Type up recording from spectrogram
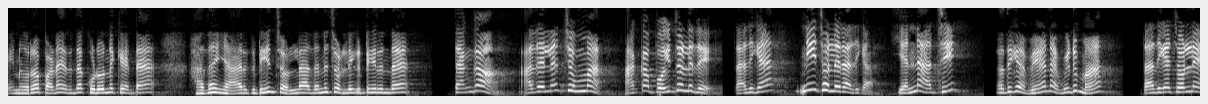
ஐநூறுரூவா பணம் இருந்தால் கொடுன்னு கேட்டேன். அதான் யாருக்கிட்டையும் சொல்லாதன்னு சொல்லிக்கிட்டு இருந்தேன். தங்கம் அதெல்லாம் சும்மா. அக்கா போய் சொல்லுது. ராதிகா நீ சொல்லு ராதிகா. என்ன ஆச்சு? ராதிகா வேணாம் விடுமா. ராதிகா சொல்லு.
